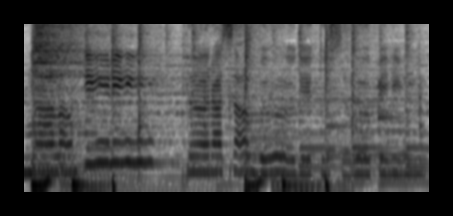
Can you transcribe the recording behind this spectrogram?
Malam ini terasa begitu sepi.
